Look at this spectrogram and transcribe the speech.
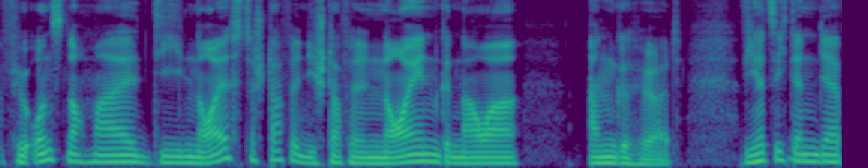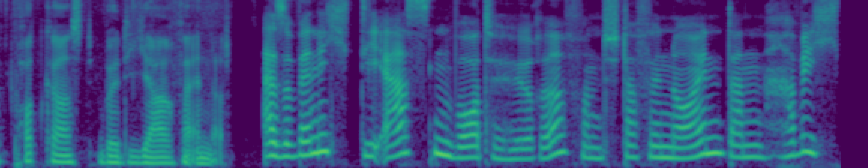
für uns nochmal die neueste Staffel, die Staffel 9 genauer angehört. Wie hat sich denn der Podcast über die Jahre verändert? Also wenn ich die ersten Worte höre von Staffel 9, dann habe ich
